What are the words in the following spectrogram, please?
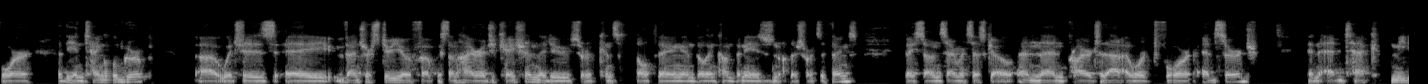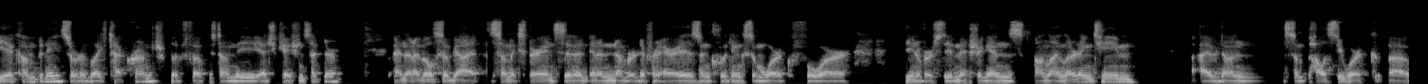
for the Entangled Group, uh, which is a venture studio focused on higher education. They do sort of consulting and building companies and other sorts of things based out in San Francisco. And then prior to that, I worked for EdSurge, an ed tech media company, sort of like TechCrunch, but focused on the education sector. And then I've also got some experience in a, in a number of different areas, including some work for the University of Michigan's online learning team. I've done some policy work uh,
